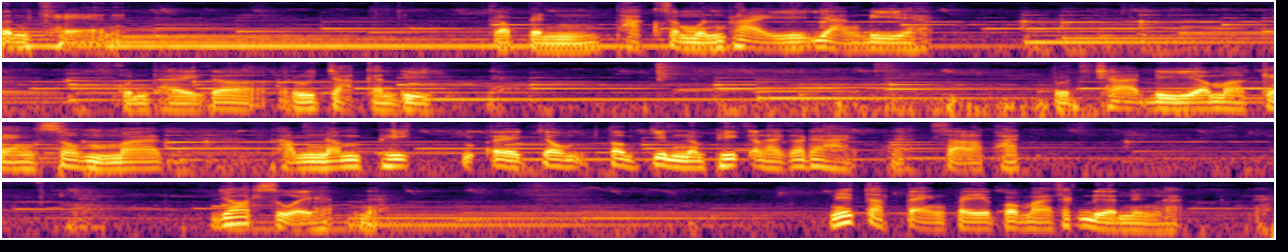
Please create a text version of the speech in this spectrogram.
ต้นแคเนี่ยก็เป็นผักสมุนไพรอย่างดีฮะคนไทยก็รู้จักกันดี รสชาติดีเอามาแกงส้มมาทำน้ำพริก เอ้ยต้มต้มจิ้มน้ำพริกอะไรก็ได้นะสารพัดยอดสวยฮะนะนี่ตัดแต่งไปประมาณสักเดือนหนึ่งล้วนะ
